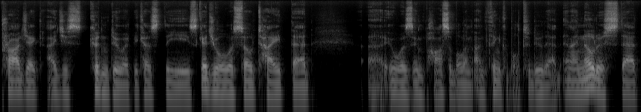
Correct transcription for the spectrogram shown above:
project, I just couldn't do it because the schedule was so tight that uh, it was impossible and unthinkable to do that. And I noticed that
